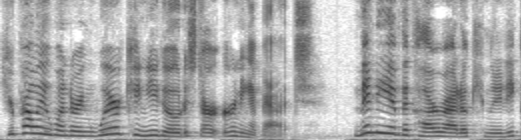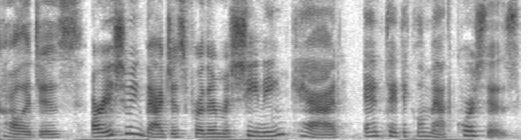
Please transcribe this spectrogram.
you're probably wondering where can you go to start earning a badge? Many of the Colorado community colleges are issuing badges for their machining, CAD, and technical math courses.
